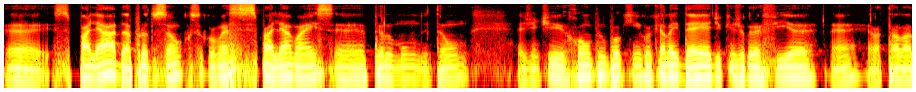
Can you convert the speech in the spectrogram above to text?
é, espalhada, a produção começa a se espalhar mais é, pelo mundo. Então, a gente rompe um pouquinho com aquela ideia de que a geografia, né, ela está lá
